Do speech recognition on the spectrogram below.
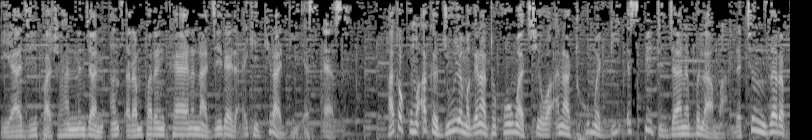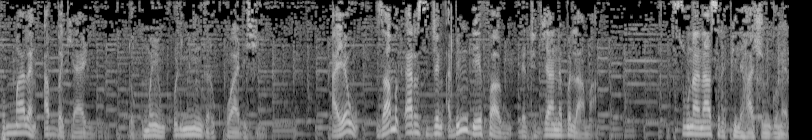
ya jefa shi hannun jami'an tsaron farin kaya na Najeriya da ake kira DSS. Haka kuma aka juya magana ta koma cewa ana tuhumar DSP Tijjani Bulama da cin zarafin Malam Abba Kyari da kuma yunkurin yin garkuwa da shi. A yau za mu ƙarasa jin abin da ya faru da Tijjani Bulama. Suna Nasir Fili Hashin Gumel.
